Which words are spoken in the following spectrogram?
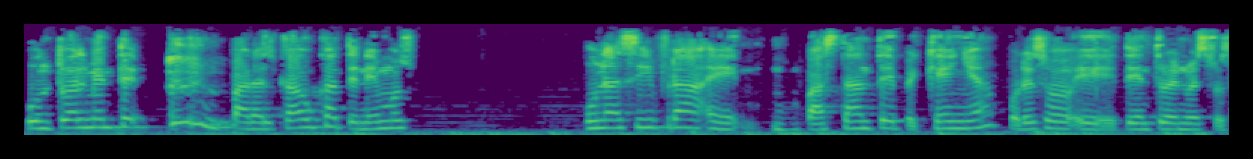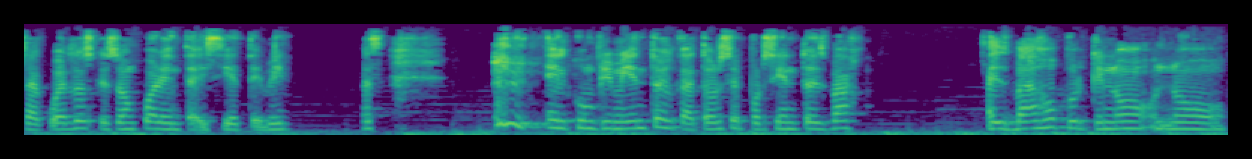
Puntualmente, para el Cauca tenemos una cifra eh, bastante pequeña, por eso eh, dentro de nuestros acuerdos, que son 47 mil, el cumplimiento del 14% es bajo. Es bajo porque no, no,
